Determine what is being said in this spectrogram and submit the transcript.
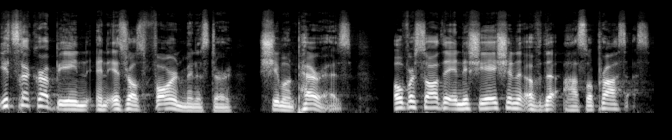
Yitzhak Rabin and Israel's foreign minister, Shimon Peres, oversaw the initiation of the Oslo process,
